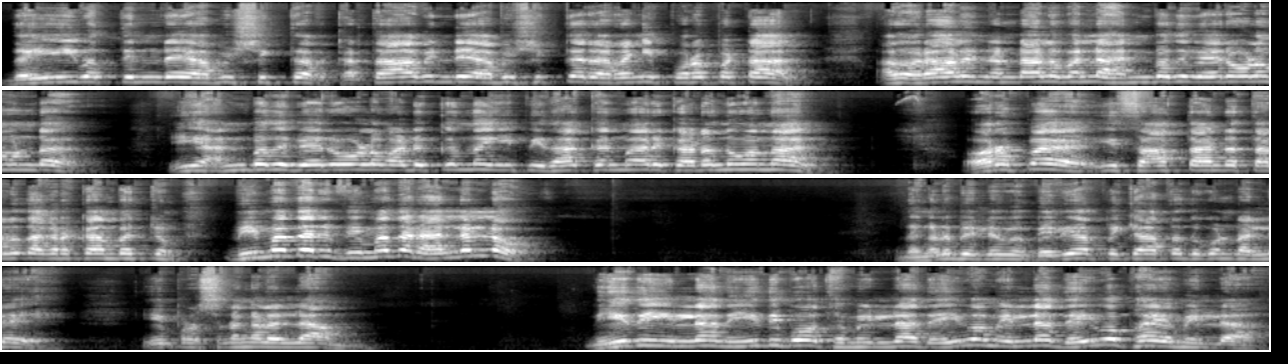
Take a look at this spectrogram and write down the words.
ദൈവത്തിന്റെ അഭിഷിക്തർ കർത്താവിന്റെ അഭിഷിക്തർ ഇറങ്ങി പുറപ്പെട്ടാൽ അത് ഒരാളും രണ്ടാളുമല്ല അൻപത് പേരോളമുണ്ട്. ഈ അൻപത് പേരോളം അടുക്കുന്ന ഈ പിതാക്കന്മാർ കടന്നു വന്നാൽ ഉറപ്പ് ഈ സാത്താന്റെ തല തകർക്കാൻ പറ്റും. വിമതർ വിമതരല്ലല്ലോ. നിങ്ങൾ ബലി ബലി അർപ്പിക്കാത്തത് കൊണ്ടല്ലേ ഈ പ്രശ്നങ്ങളെല്ലാം? നീതിയില്ല നീതിബോധമില്ല ദൈവമില്ല ദൈവഭയമില്ല.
